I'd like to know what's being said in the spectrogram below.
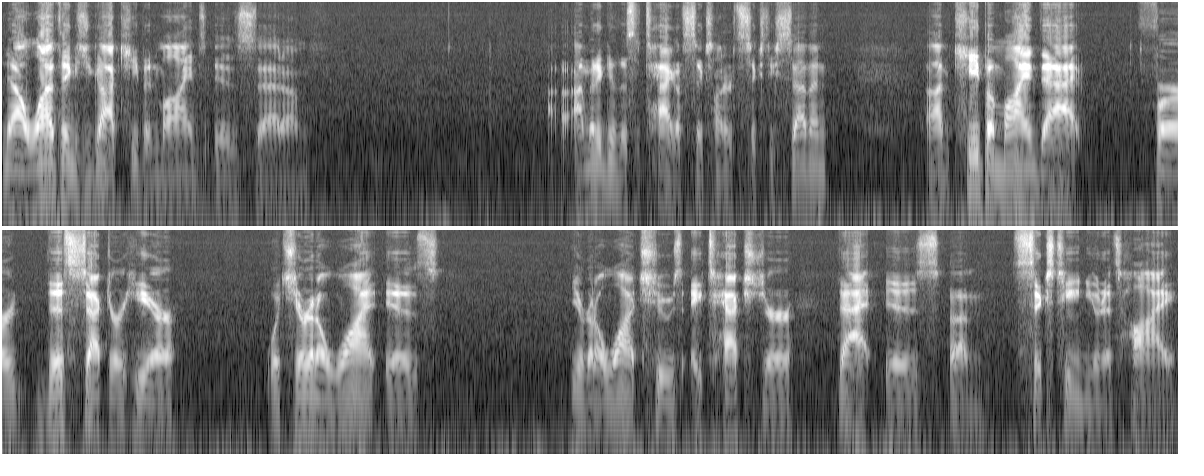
Now, one of the things you got to keep in mind is that um, I'm going to give this a tag of 667. Um, keep in mind that for this sector here, what you're going to want is you're going to want to choose a texture that is um, 16 units high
